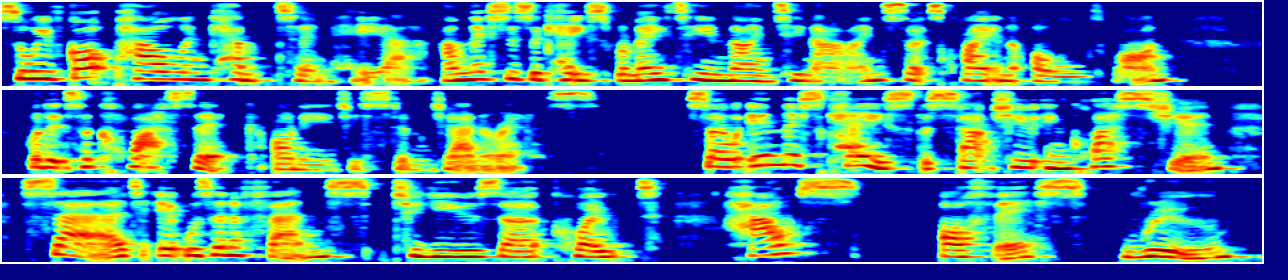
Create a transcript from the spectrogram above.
So we've got Powell and Kempton here, and this is a case from 1899, so it's quite an old one, but it's a classic on Ejusdem generis. So in this case, the statute in question said it was an offence to use a quote, house, office, room,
